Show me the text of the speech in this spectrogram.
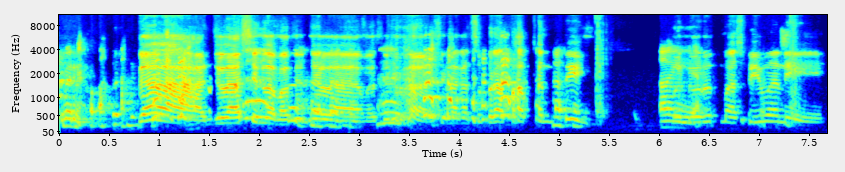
Berdoa. Enggak lah, jelasin lah maksudnya lah Mas Bima. Silakan seberapa penting Oh iya. menurut Mas Bima nih?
